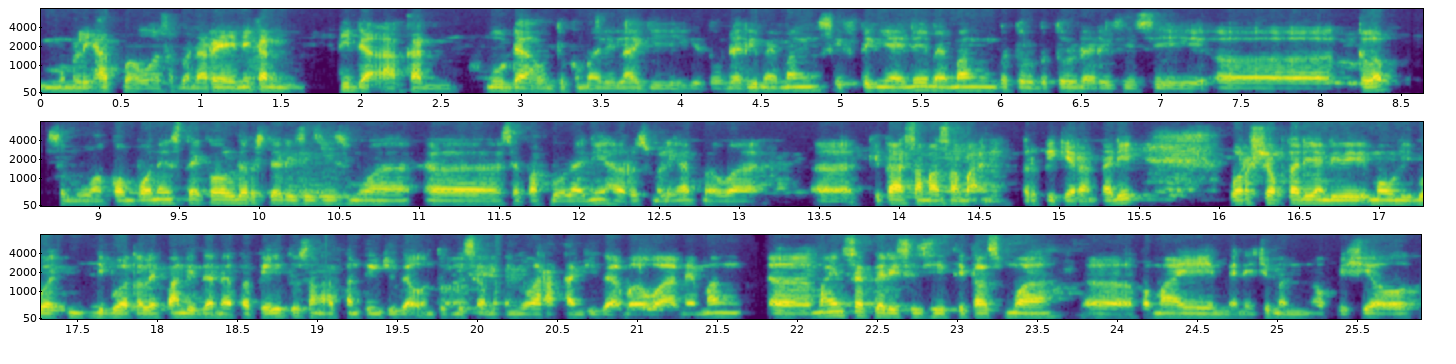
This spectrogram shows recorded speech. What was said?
melihat bahwa sebenarnya ini kan tidak akan mudah untuk kembali lagi gitu. Dari memang shiftingnya ini memang betul-betul dari sisi uh, klub, semua komponen stakeholders dari sisi semua uh, sepak bola ini harus melihat bahwa uh, kita sama-sama nih berpikiran. Tadi workshop tadi yang di, mau dibuat dibuat oleh Pandit dan APP itu sangat penting juga untuk bisa menyuarakan juga bahwa memang uh, mindset dari sisi kita semua uh, pemain, manajemen, official,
